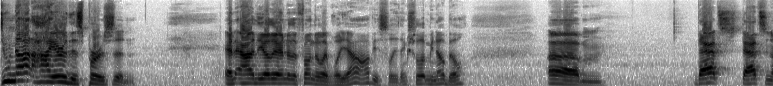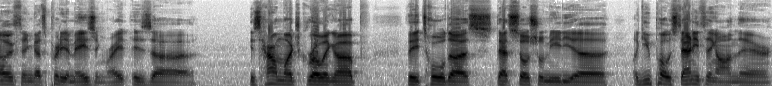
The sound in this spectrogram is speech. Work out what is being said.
Do not hire this person. And on the other end of the phone, they're like, "Well, yeah, obviously. Thanks for letting me know, Bill." Um, that's that's another thing that's pretty amazing, right? Is uh, is how much growing up they told us that social media, like you post anything on there,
